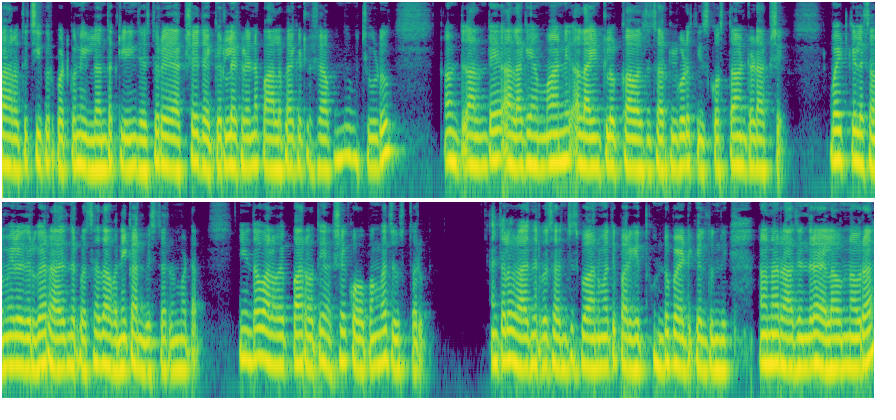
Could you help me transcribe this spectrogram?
పార్వతి చీపురు పట్టుకొని ఇల్లంతా క్లీన్ చేస్తూ రే అక్షయ్ దగ్గరలో ఎక్కడైనా పాల ప్యాకెట్ల షాప్ ఉందేమో చూడు. అంటే అలాగే అమ్మ అని అలా ఇంట్లోకి కావాల్సిన సరుకులు కూడా తీసుకొస్తా అంటాడు అక్షయ్. బయటికి వెళ్ళే సమయంలో ఎదురుగా రాజేంద్ర ప్రసాద్ అవన్నీ కనిపిస్తారు అనమాట దీంతో వాళ్ళ వైపు పార్వతి అక్షయ్ కోపంగా చూస్తారు. ఇంతలో రాజేంద్ర ప్రసాద్ చూసి భానుమతి పరిగెత్తుకుంటూ బయటికి వెళ్తుంది నాన్న రాజేంద్ర ఎలా ఉన్నావురా?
